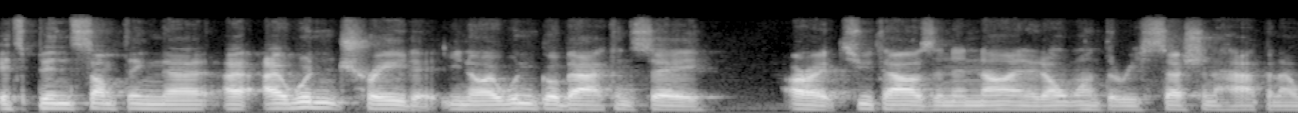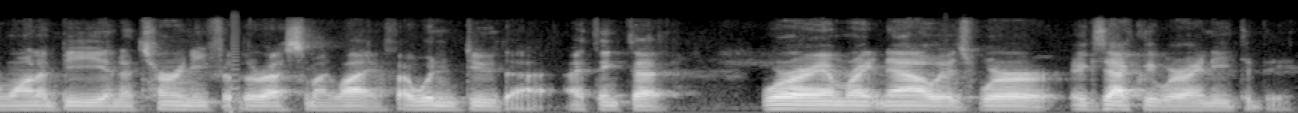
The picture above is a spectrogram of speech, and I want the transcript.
it's been something that I, I, wouldn't trade it. You know, I wouldn't go back and say, "All right, 2009, I don't want the recession to happen. I want to be an attorney for the rest of my life." I wouldn't do that. I think that where I am right now is where exactly where I need to be.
